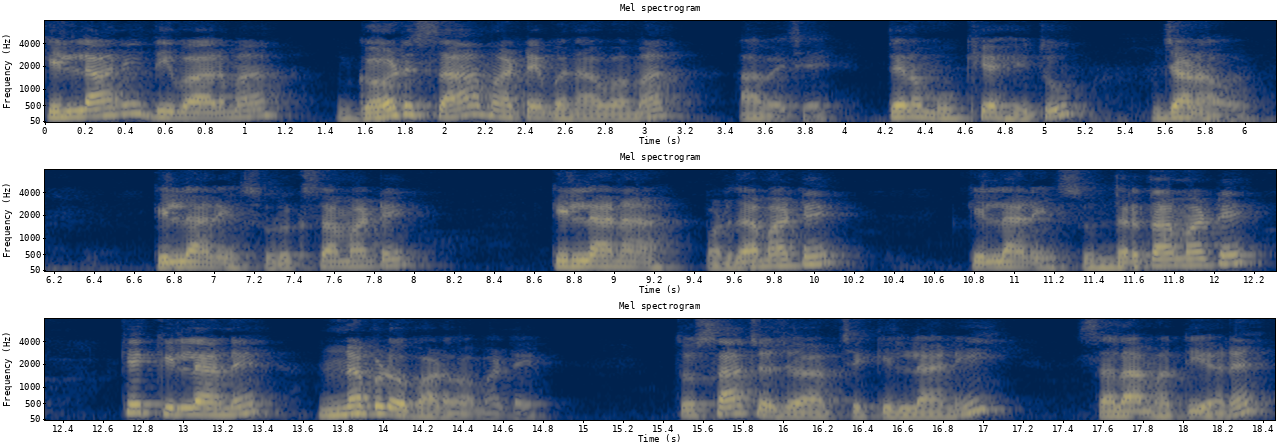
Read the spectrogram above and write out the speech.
કિલ્લાની દિવાલમાં ગઢ શા માટે બનાવવામાં આવે છે? તેનો મુખ્ય હેતુ જણાવો. કિલ્લાની સુરક્ષા માટે કિલ્લાના પડદા માટે, કિલ્લાની સુંદરતા માટે કે કિલ્લાને નબળો પાડવા માટે? તો સાચો જવાબ છે કિલ્લાની સલામતી અને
